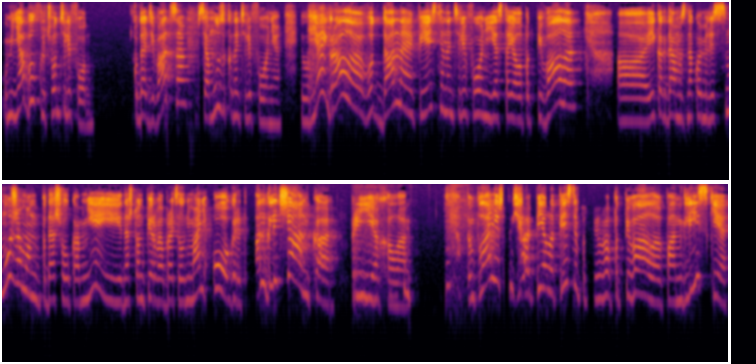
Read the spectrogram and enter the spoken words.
у меня был включен телефон куда деваться, вся музыка на телефоне. И у меня играла вот данная песня на телефоне, я стояла, подпевала. А, и когда мы знакомились с мужем, он подошел ко мне, и на что он первый обратил внимание, о, говорит, англичанка приехала. В том плане, что я пела песню, подпевала, по-английски,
